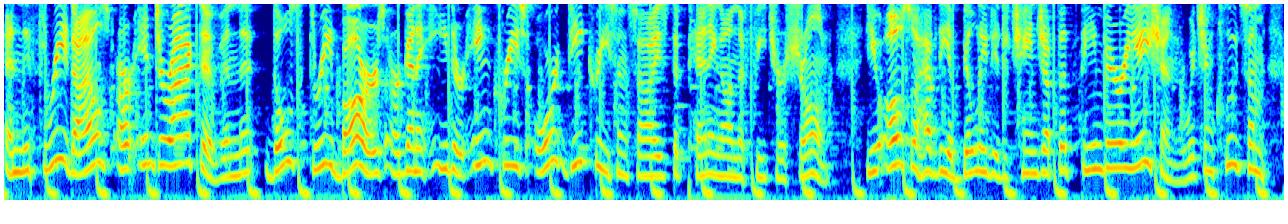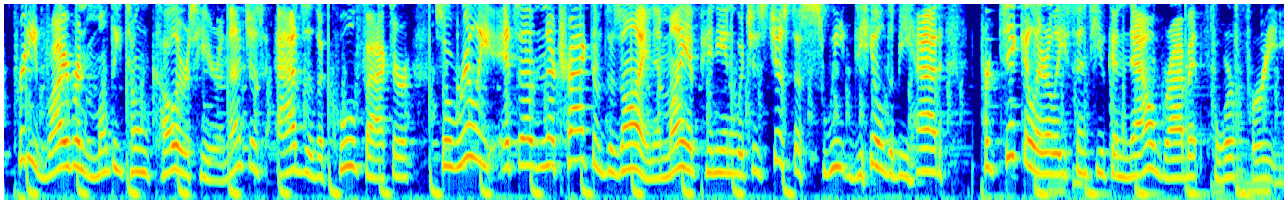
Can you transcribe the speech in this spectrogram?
And the three dials are interactive, and the, those three bars are going to either increase or decrease in size depending on the feature shown. You also have the ability to change up the theme variation, which includes some pretty vibrant multi-tone colors here, and that just adds to the cool factor. So really, it's an attractive design, in my opinion, which is just a sweet deal to be had, particularly since you can now grab it for free.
